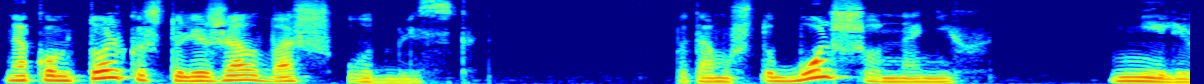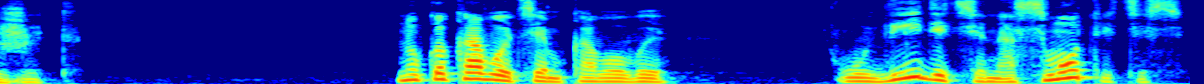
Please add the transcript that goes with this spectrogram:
на ком только что лежал ваш отблеск, потому что больше он на них не лежит. Ну каково тем, кого вы увидите, насмотритесь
